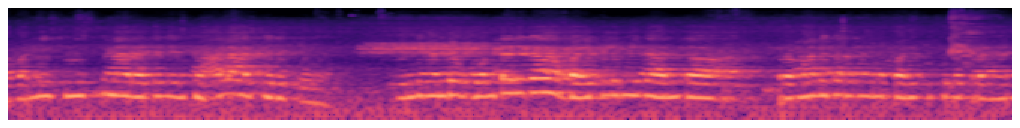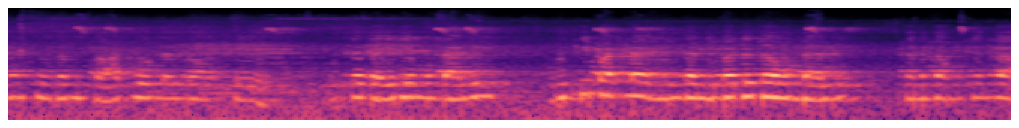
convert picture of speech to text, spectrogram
అవన్నీ చూస్తున్నారంటే నేను చాలా ఆశ్చర్యపోయాను. ఎందుకంటే ఒంటరిగా బైకుల మీద అంత ప్రమాదకరమైన పరిస్థితుల్లో ప్రయాణం చేయడం ఘాట్ రోడ్లలో అంటే ఎంత ధైర్యం ఉండాలి వృత్తి పట్ల ఎంత నిబద్ధత ఉండాలి కనుక ముఖ్యంగా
